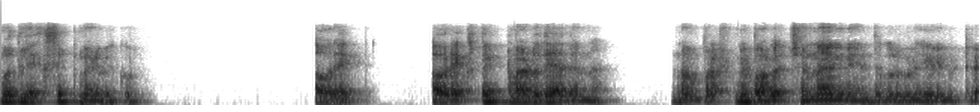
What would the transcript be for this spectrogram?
ಮೊದಲು ಎಕ್ಸೆಪ್ಟ್ ಮಾಡಬೇಕು. ಅವ್ರ, ಅವ್ರು ಎಕ್ಸ್ಪೆಕ್ಟ್ ಮಾಡೋದೇ ಅದನ್ನ. ನಮ್ಮ ಪ್ರಶ್ನೆ ಬಹಳ ಚೆನ್ನಾಗಿದೆ ಅಂತ ಗುರುಗಳು ಹೇಳಿಬಿಟ್ರೆ,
